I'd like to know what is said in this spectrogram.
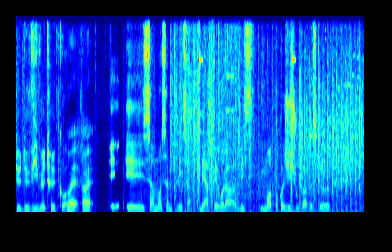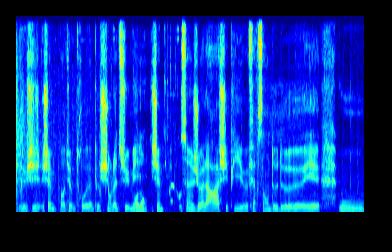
de, de vivre le truc, quoi. ouais, ouais. Et, et ça, moi, ça me plaît, ça. Mais après, voilà. Mais moi, pourquoi j'y joue pas? Parce que euh, j'aime. Bon, tu vas me trouver un peu chiant là-dessus, mais Oh j'aime pas c'est un jeu à l'arrache et puis euh, faire ça en 2-2 euh, et ou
